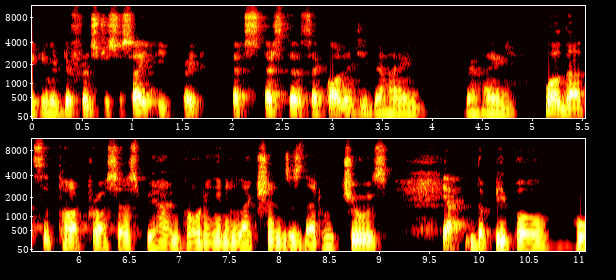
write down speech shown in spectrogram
making a difference to society, right? That's that's the psychology behind behind Well, that's the thought process behind voting in elections is that we choose Yeah. the people who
